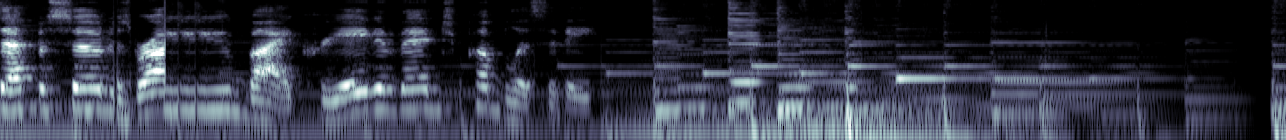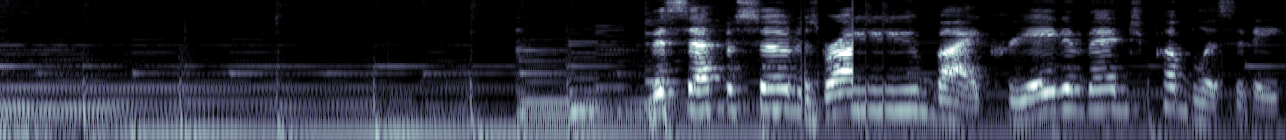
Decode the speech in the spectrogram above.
episode is brought to you by Creative Edge Publicity. This episode is brought to you by Creative Edge Publicity.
